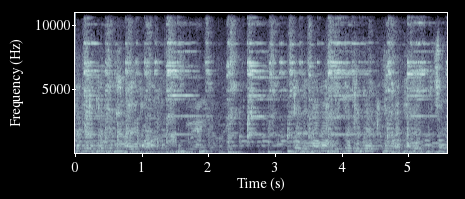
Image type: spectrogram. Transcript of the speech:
তবে বাবা আমি তোকে কয়েকটি কথা বলতে চাই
